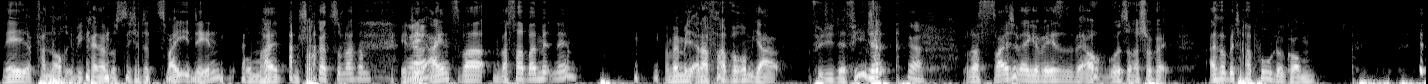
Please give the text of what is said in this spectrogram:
Nee, fand auch irgendwie keiner lustig. Ich hatte zwei Ideen, um halt einen Schocker zu machen. Idee Ja. 1 war ein Wasserball mitnehmen. Und wenn mich einer fragt, warum, ja, für die Delfine. Ja. Und das zweite wäre gewesen, wäre auch ein größerer Schocker, einfach mit Harpune kommen.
